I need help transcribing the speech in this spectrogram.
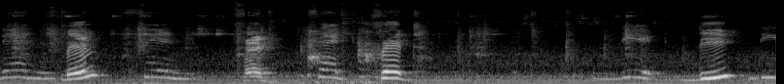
Ben Ben pen Fred fed fed did the D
